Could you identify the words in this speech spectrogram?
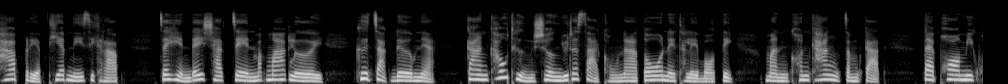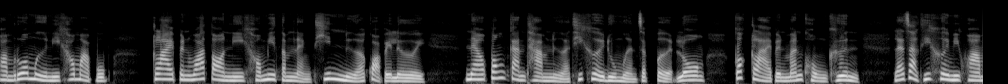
ภาพเปรียบเทียบนี้สิครับ จะเห็นได้ชัดเจนมากๆเลย คือจากเดิมเนี่ยการเข้าถึงเชิงยุทธศาสตร์ของนาโตในทะเลบอลติก มันค่อนข้างจำกัด แต่พอมีความร่วมมือนี้เข้ามาปุ๊บ กลายเป็นว่าตอนนี้เขามีตำแหน่งที่เหนือกว่าไปเลย แนวป้องกันทางเหนือที่เคยดูเหมือนจะเปิดโล่งก็กลายเป็นมั่นคงขึ้น และจากที่เคยมีความ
